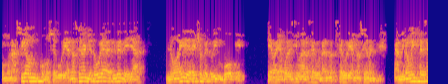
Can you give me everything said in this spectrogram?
como nación, como seguridad nacional, yo te voy a decir desde ya, no hay derecho que tú invoques que vaya por encima de la seguridad, nacional. A mí no me interesa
